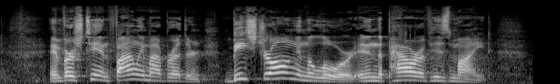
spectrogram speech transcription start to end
In verse 10, finally, my brethren, be strong in the Lord and in the power of his might.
